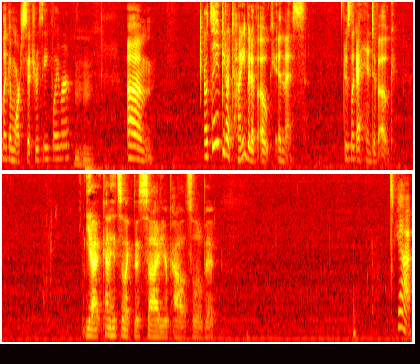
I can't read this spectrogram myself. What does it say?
like a more citrusy flavor. Mhm. Um, I would say you get a tiny bit of oak in this, just like a hint of oak. Yeah, it kind of hits like the side of your palates a little bit. Yeah,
